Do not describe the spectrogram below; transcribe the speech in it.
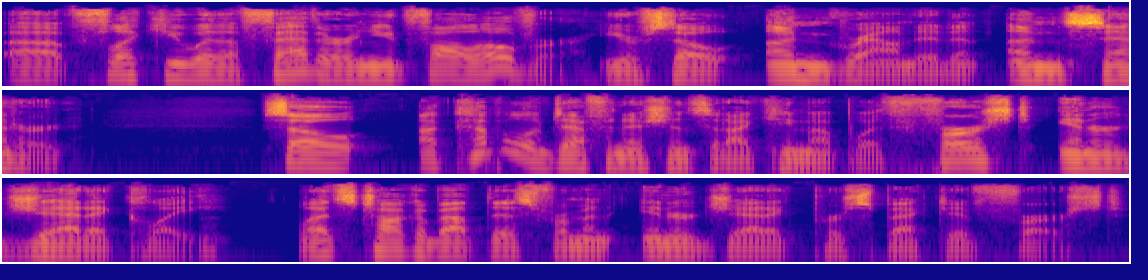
uh, flick you with a feather and you'd fall over. You're so ungrounded and uncentered. So, a couple of definitions that I came up with. First, energetically. Let's talk about this from an energetic perspective first.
